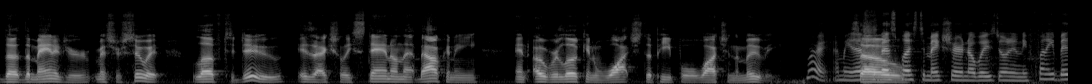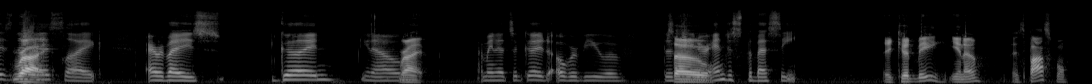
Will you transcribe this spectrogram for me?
the the manager, Mr. Sewitt, loved to do is actually stand on that balcony and overlook and watch the people watching the movie. Right. I mean, that's the best place to make sure nobody's doing any funny business. Right. Like everybody's good. You know. Right. I mean, it's a good overview of the So- theater and just the best seat. It could be, you know, it's possible.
